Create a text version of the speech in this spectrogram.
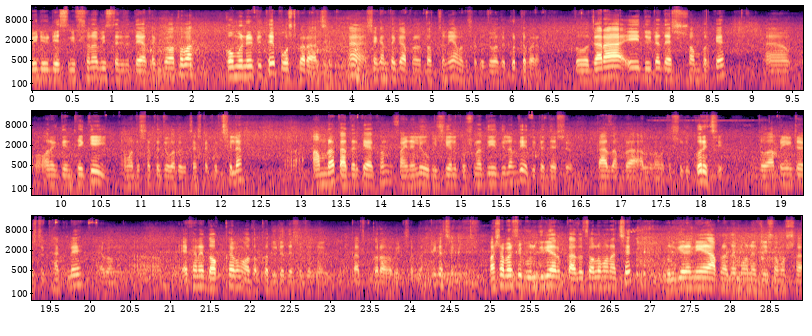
ভিডিও ডেসক্রিপশনে বিস্তারিত দেওয়া থাকবে, অথবা কমিউনিটিতে পোস্ট করা আছে। হ্যাঁ সেখান থেকে আপনারা তথ্য নিয়ে আমাদের সাথে যোগাযোগ করতে পারেন। তো যারা এই দুইটা দেশ সম্পর্কে অনেক দিন থেকেই আমাদের সাথে যোগাযোগের চেষ্টা করছিলেন আমরা তাদেরকে এখন ফাইনালি অফিসিয়াল ঘোষণা দিয়ে দিলাম যে এই দুইটা দেশের কাজ আমরা আলোচনা শুরু করেছি। তো আপনি ইন্টারেস্টেড থাকলে এবং এখানে দক্ষ এবং অদক্ষ দুইটা দেশের জন্য কাজ করা হবে ইনশাল্লাহ ঠিক আছে? পাশাপাশি বুলগেরিয়ার কাজও চলমান আছে। বুলগেরিয়া নিয়ে আপনাদের মনে যে সমস্যা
